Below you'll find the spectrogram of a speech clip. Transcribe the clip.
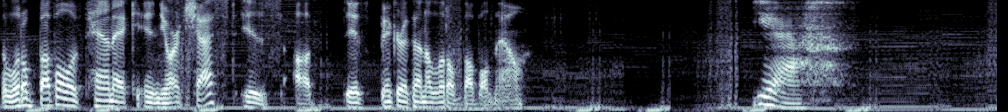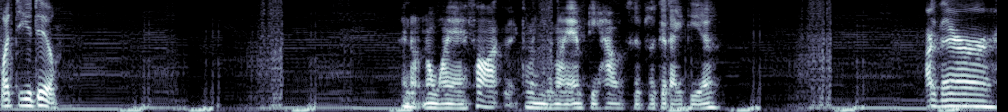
The little bubble of panic in your chest is uh, is bigger than a little bubble now. Yeah. What do you do? I don't know why I thought that coming to my empty house was a good idea. Are there.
